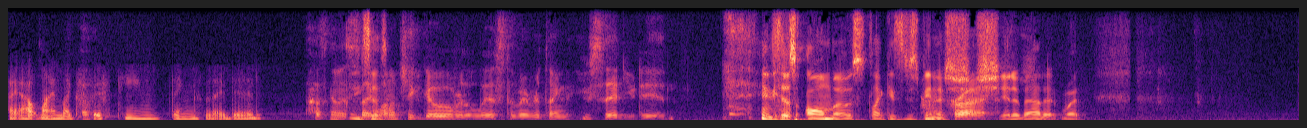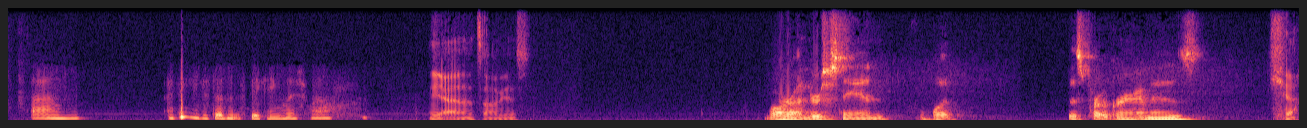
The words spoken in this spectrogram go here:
I outlined like 15 things that I did. I was going to say, says- why don't you go over the list of everything that you said you did? he says almost like he's just being a sh- Right. shit about it. What? Um I think he just doesn't speak English well. Yeah, that's obvious. Or understand what this program is, Yeah.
